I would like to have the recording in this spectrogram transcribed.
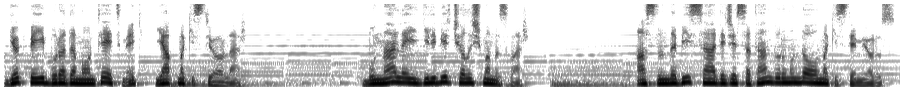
Gökbey'i burada monte etmek, yapmak istiyorlar. Bunlarla ilgili bir çalışmamız var. Aslında biz sadece satan durumunda olmak istemiyoruz.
